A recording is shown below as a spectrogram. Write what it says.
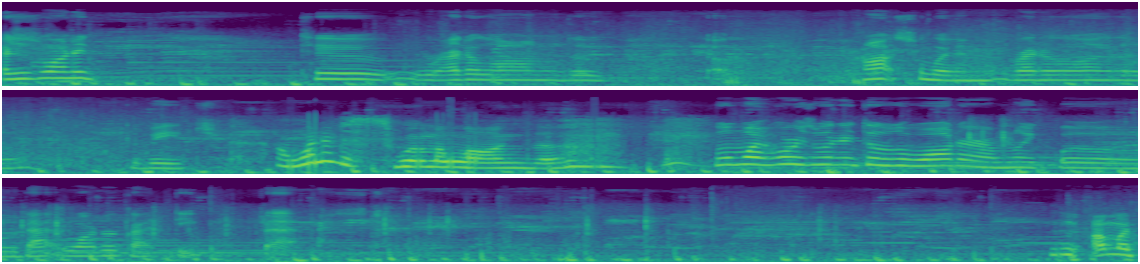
I just wanted to ride along the. Not swim, right along the, the beach. I wanted to swim along the. Well, my horse went into the water. I'm like, whoa, that water got deep fast. I'm a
